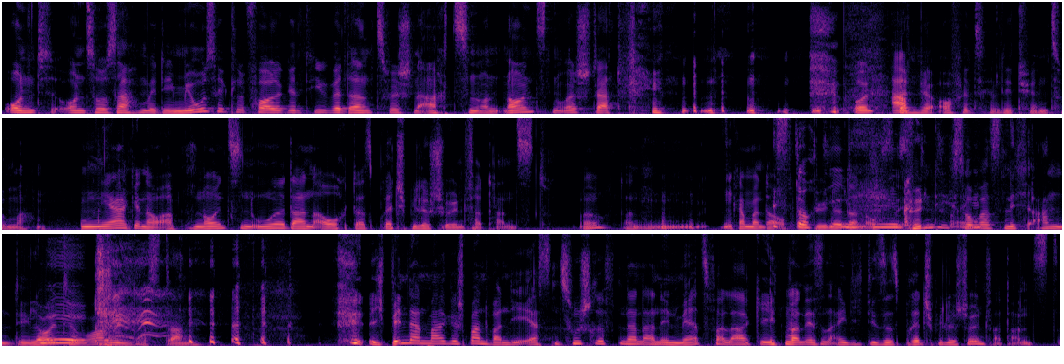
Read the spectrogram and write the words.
und, und so Sachen wie die Musical-Folge, die wir dann zwischen 18 und 19 Uhr stattfinden. und ab, wenn wir offiziell die Türen zumachen. Ja, genau, ab 19 Uhr dann auch das Brettspiele schön vertanzt. Ne? Dann kann man da auf der Bühne dann auch sehen. Kündige sowas nicht an. Die Leute nee. wollen das dann. Ich bin dann mal gespannt, wann die ersten Zuschriften dann an den März Verlag gehen. Wann ist denn eigentlich dieses Brettspiele schön vertanzt?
